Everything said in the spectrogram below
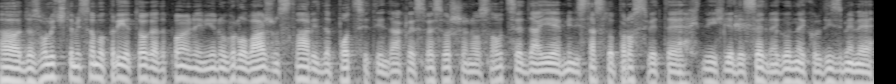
Dozvolit ćete mi samo prije toga da pomenem jednu vrlo važnu stvar i da podsjetim dakle, sve svršene osnovce da je Ministarstvo prosvjete 2007. godine kod izmjene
